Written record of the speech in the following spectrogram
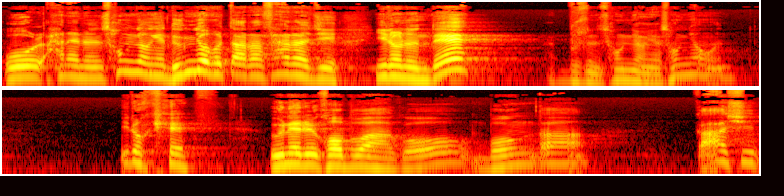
올 한 해는 성령의 능력을 따라 살아지 이러는데 무슨 성령이야 성령은 이렇게 은혜를 거부하고 뭔가 가십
